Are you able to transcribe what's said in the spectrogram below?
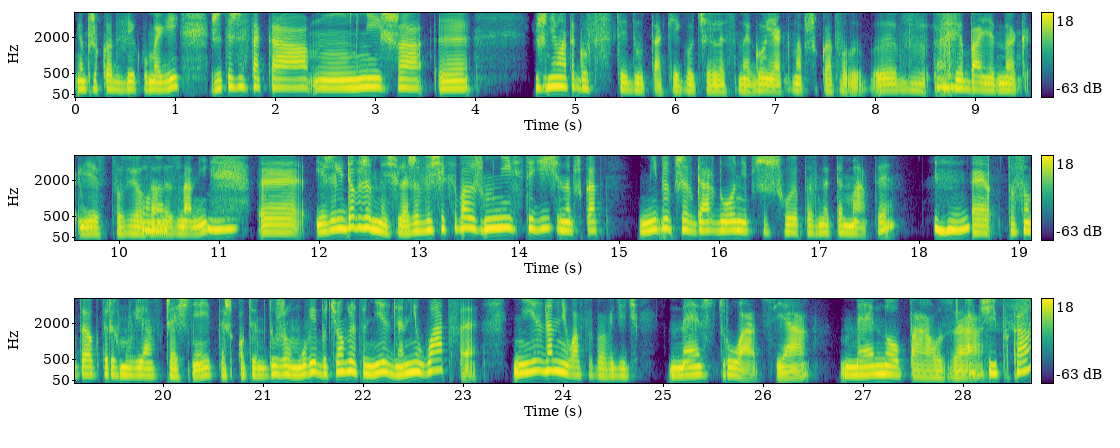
na przykład w wieku Megi, że też jest taka mm, mniejsza... y, już nie ma tego wstydu takiego cielesnego, jak na przykład y, w, Tak. chyba jednak jest to związane z nami. Mhm. E, jeżeli dobrze myślę, że wy się chyba już mniej wstydzicie, na przykład mi by przez gardło nie przyszły pewne tematy. Mhm. E, to są te, o których mówiłam wcześniej. Też o tym dużo mówię, bo ciągle to nie jest dla mnie łatwe. Nie jest dla mnie łatwe powiedzieć menstruacja, menopauza. A cipka?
